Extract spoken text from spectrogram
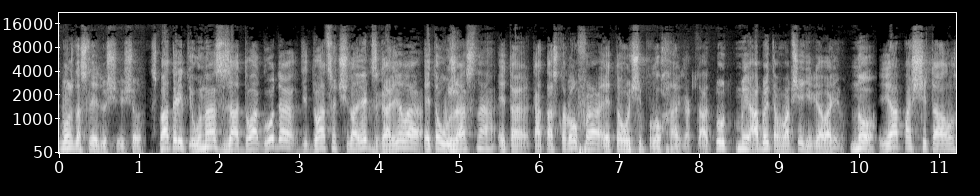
Можно следующее еще. Смотрите, у нас за два года 20 человек сгорело. Это ужасно, это катастрофа, это очень плохо. А тут мы об этом вообще не говорим. Но я посчитал,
